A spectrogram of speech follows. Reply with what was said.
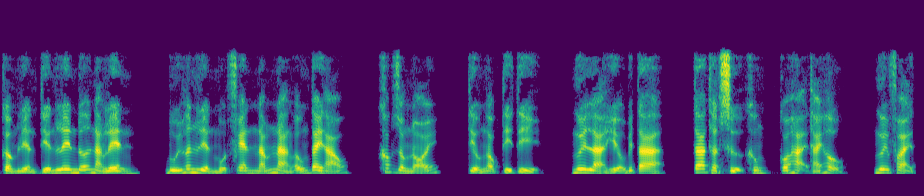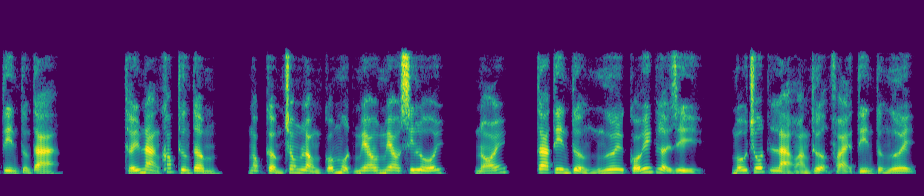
Cẩm liền tiến lên đỡ nàng lên, Bùi Hân liền một phen nắm nàng ống tay áo, khóc dòng nói, "Tiểu Ngọc tỷ tỷ, ngươi là hiểu biết ta, ta thật sự không có hại thái hậu, ngươi phải tin tưởng ta." Thấy nàng khóc thương tâm, Ngọc Cẩm trong lòng có một meo meo xin lỗi, nói, "Ta tin tưởng ngươi có ích lợi gì, mấu chốt là hoàng thượng phải tin tưởng ngươi."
